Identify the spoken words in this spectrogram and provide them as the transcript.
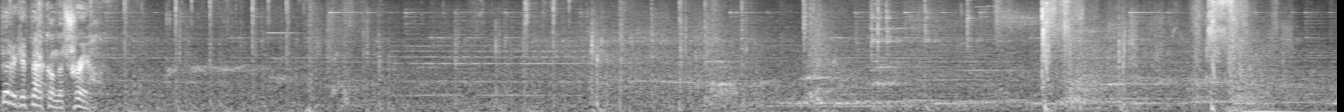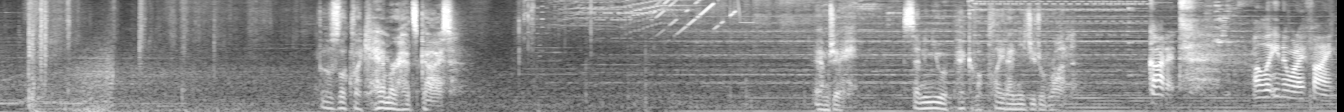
Better get back on the trail. Those look like Hammerhead's guys. MJ, sending you a pic of a plate I need you to run. Got it. I'll let you know what I find.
